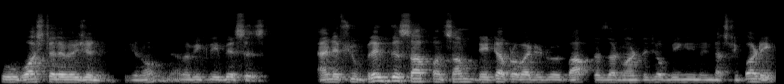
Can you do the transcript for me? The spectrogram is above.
who watch television, you know, on a weekly basis. And if you break this up on some data provided by BARC, there's the advantage of being in the industry body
